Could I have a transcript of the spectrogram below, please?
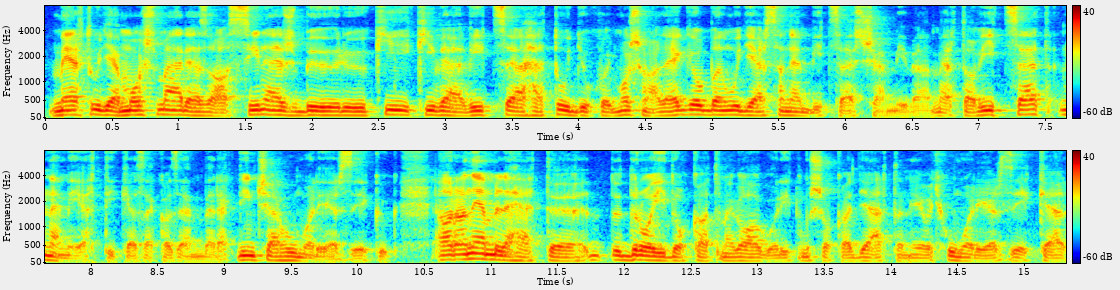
mert ugye most már ez a színes bőrű, ki kivel viccel, hát tudjuk, hogy most már a legjobban úgy érsz, ha nem viccel semmivel, mert a viccet nem értik ezek az emberek, nincsen humorérzékük. Arra nem lehet droidokat, meg algoritmusokat gyártani, hogy humorérzékkel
